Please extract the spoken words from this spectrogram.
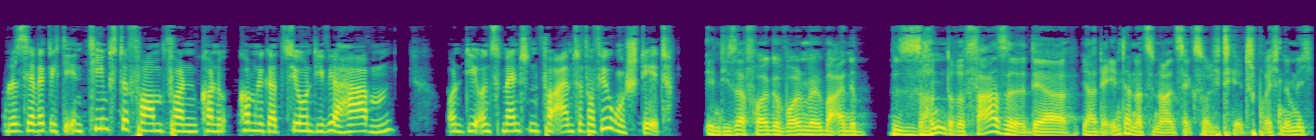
Und es ist ja wirklich die intimste Form von Kommunikation, die wir haben und die uns Menschen vor allem zur Verfügung steht. In dieser Folge wollen wir über eine besondere Phase der, ja, der internationalen Sexualität sprechen, nämlich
